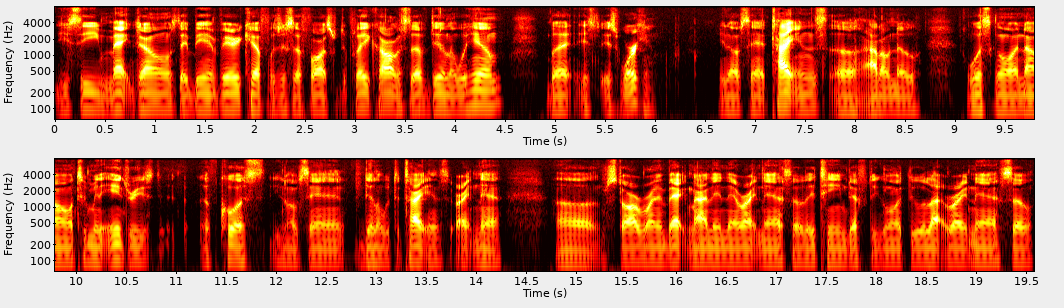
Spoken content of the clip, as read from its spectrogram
you see Mac Jones, they being very careful just as far as with the play call and stuff, dealing with him, but it's it's working. You know what I'm saying? Titans, uh, I don't know what's going on. Too many injuries, of course. You know what I'm saying? Dealing with the Titans right now. Uh, star running back not in there right now, so their team definitely going through a lot right now. So,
